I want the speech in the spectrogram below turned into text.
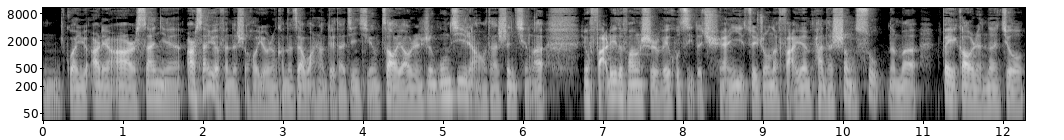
嗯，关于二零二三年二三月份的时候，有人可能在网上对他进行造谣、人身攻击，然后他申请了用法律的方式维护自己的权益，最终呢，法院判他胜诉。那么被告人呢，就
